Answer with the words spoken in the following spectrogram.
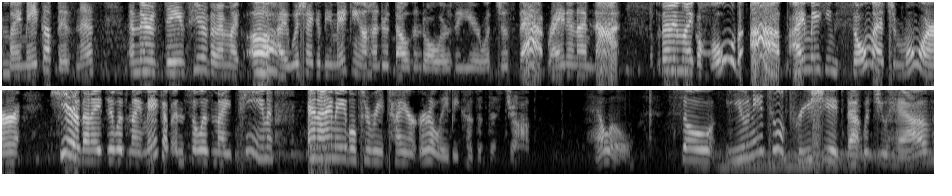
my makeup business. And there's days here that I'm like, oh, I wish I could be making a hundred thousand dollars a year with just that, right? And I'm not. But then I'm like, hold up, I'm making so much more here than I did with my makeup, and so is my team, and I'm able to retire early because of this job. Hello. So you need to appreciate that what you have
